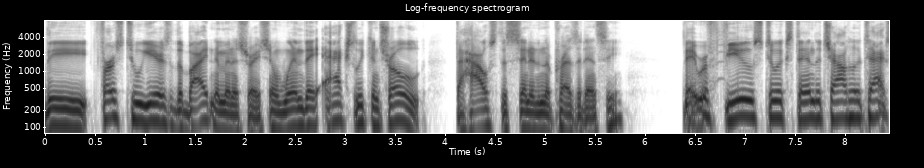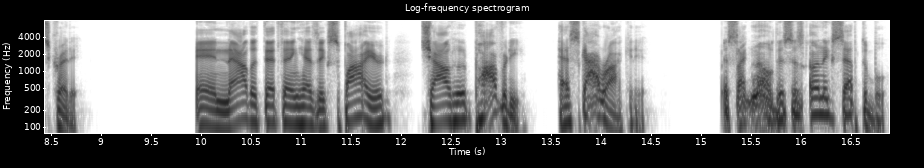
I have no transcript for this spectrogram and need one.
the first two years of the Biden administration, when they actually controlled the House, the Senate, and the presidency, they refused to extend the childhood tax credit. And now that that thing has expired, childhood poverty has skyrocketed. It's like, no, this is unacceptable.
